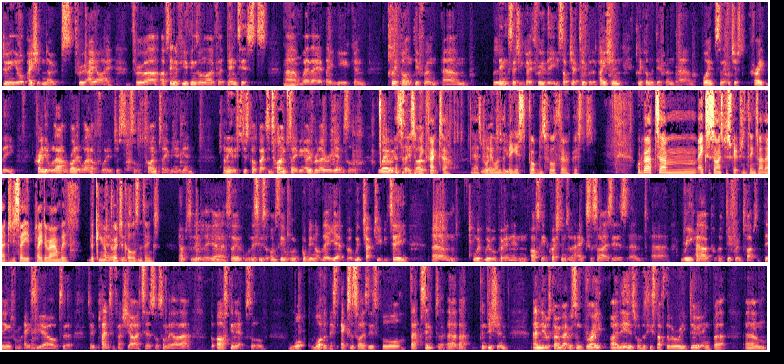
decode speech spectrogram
doing your patient notes through AI, through uh, I've seen a few things online for dentists mm-hmm. um, where they, they you can click on different um, links as you go through the subjective with the patient. Click on the different um, points, and it will just create the create it all out write it all out for you. Just sort of time saving again. I think this just comes back to time saving over and over again. Sort of where we That's it's a big factor. Yeah, it's probably yeah, one of the be... biggest problems for therapists. What about um, exercise prescription, things like that? Did you say you played around with looking at protocols and things? Absolutely, yeah. So this is obviously we're probably not there yet, but with ChatGPT, um, we, we, were putting in asking it questions about exercises and uh, rehab of different types of things, from ACL to say plantar fasciitis or something like that. But asking it sort of what what the best exercise is for that symptom, uh, that condition, and it was coming back with some great ideas. Obviously, stuff that we're already doing, but um,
